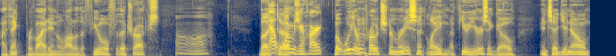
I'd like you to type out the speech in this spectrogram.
I think providing a lot of the fuel for the trucks. Aw, But that uh, warms your heart. but we approached them recently, a few years ago, and said, you know,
